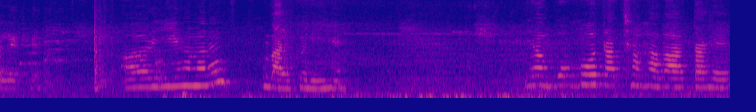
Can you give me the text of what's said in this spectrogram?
टॉयलेट है। और ये हमारा बालकनी है। यहाँ बहुत अच्छा हवा आता है।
